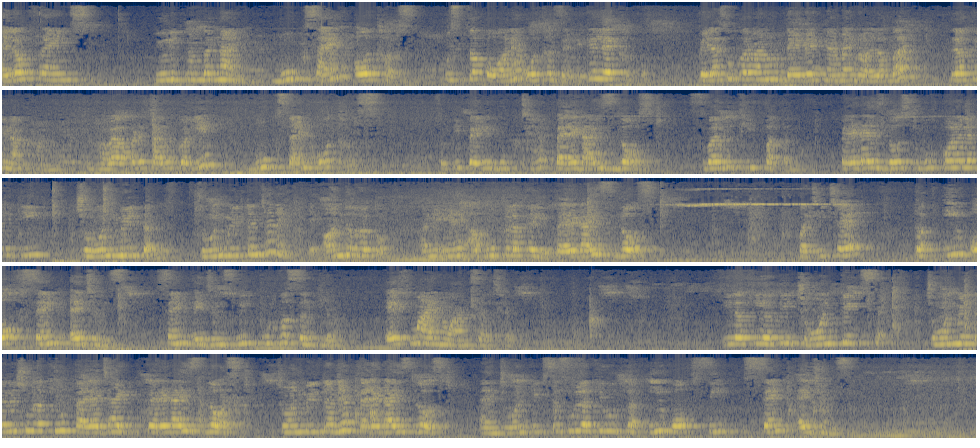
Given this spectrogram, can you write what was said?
Hello friends unit number nine books and authors પુસ્તકો અને authors એટલે કે લેખકો. પહેલા શું કરવાનું? Day date name and roll number લખી નાખવાનું. હવે આપણે ચાલુ કરીએ બુક્સ એન્ડ ઓથર્સ સૌથી પહેલી બુક છે પેરેડાઇઝ લોસ્ટ સ્વર્ગથી પતન. પેરેડાઇઝ લોસ્ટ બુક કોણે લખી હતી? જોન મિલ્ટન જોન મિલ્ટન છે ને, એ અંધ હતો. અને એણે આ બુક લખેલી પેરેડાઇઝ લોસ્ટ પછી છે the Eve of Saint Agnes Saint એજન્ટ્સની પૂર્વ સંખ્યા. એફમાં એનો આન્સર છે. ઈ લખી હતી જોન કિટ્સે જોન મિલ્ટને શું લખ્યું? પેરેજાઇટ પેરેડાઇઝ લોસ્ટ જોન મિલ્ટને પેરેડાઇઝ લોસ્ટ એન્ડ જોન ટિક્સે શું લખ્યું? The Eve of C Saint Agnes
